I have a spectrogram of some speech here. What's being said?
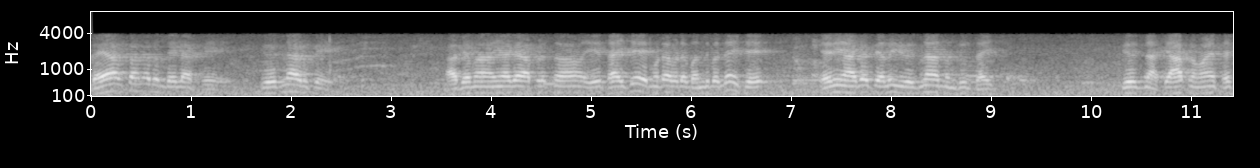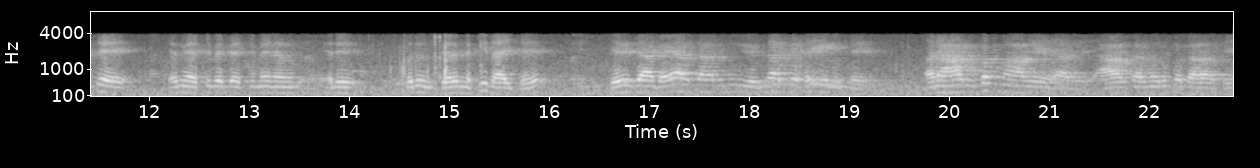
ગયા અવતારના બંધાયેલા છે, યોજના રૂપે. આ જેમાં અહીંયા આગળ આપણે તો એ થાય છે, મોટા મોટા બંધ બંધાય છે, એની આગળ પહેલી યોજના મંજૂર થાય છે. યોજના કે આ પ્રમાણે થશે, એનું એસ્ટિમેટ એસ્ટિમેટ એને બધું ત્યારે નક્કી થાય છે. એ રીતે આ ગયા હતા બધું યોજના થઈ ગયેલી છે, અને આ રૂપકમાં આવે આવે. આ અવતારમાં રૂપક આવે છે.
